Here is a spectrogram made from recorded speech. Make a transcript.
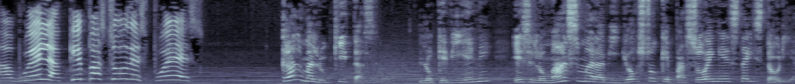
Abuela, ¿qué pasó después? Calma, Luquitas. Lo que viene es lo más maravilloso que pasó en esta historia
